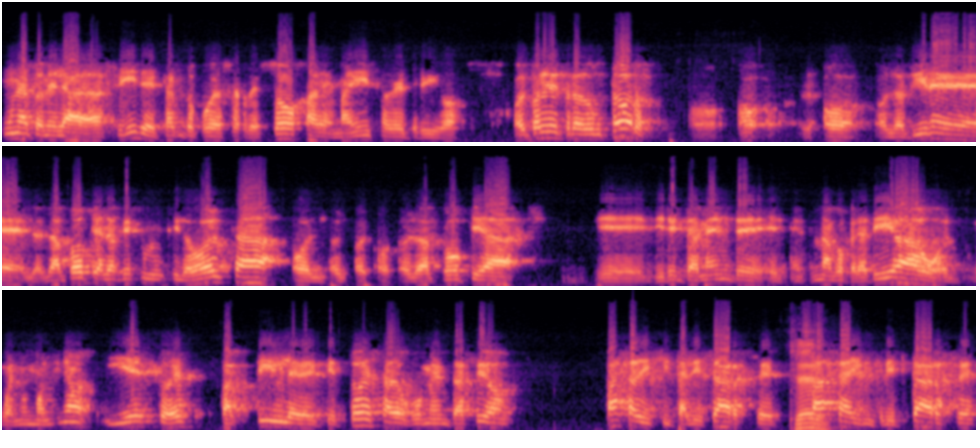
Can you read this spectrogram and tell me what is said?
una tonelada, ¿sí? De tanto puede ser de soja, de maíz o de trigo. Hoy por el productor o, o, lo tiene, lo, acopia lo que es un kilo bolsa o, lo acopia eh, directamente en, una cooperativa o, en un molino y esto es factible de que toda esa documentación pasa a digitalizarse, pasa a encriptarse,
